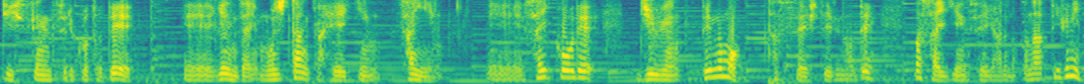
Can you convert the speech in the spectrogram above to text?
実践することで、えー、現在文字単価平均3円、えー、最高で10円というのも達成しているので、まあ、再現性があるのかなというふうに、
